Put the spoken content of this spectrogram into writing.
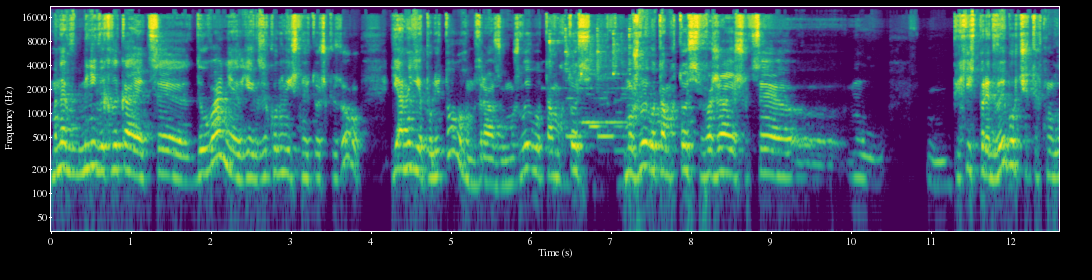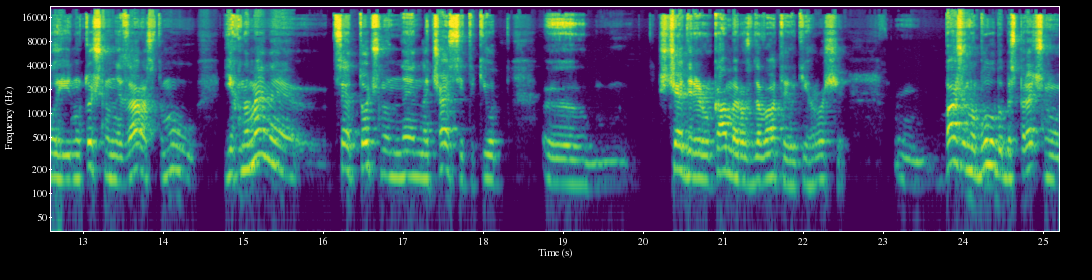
Мене мені викликає це дивування, як з економічної точки зору. Я не є політологом зразу. Можливо, там хтось, можливо, там хтось вважає, що це е, ну, якісь передвиборчі технології, ну точно не зараз. Тому, як на мене, це точно не на часі такі от. Е, щедрі руками роздавати оті гроші. Бажано було би, безперечно,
